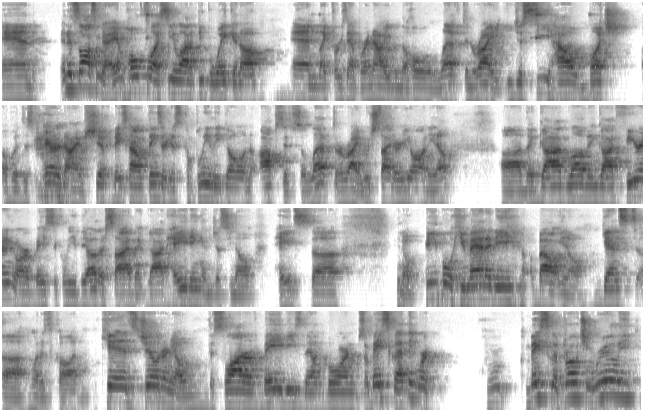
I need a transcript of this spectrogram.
and and it's awesome. I am hopeful. I see a lot of people waking up. And like for example, right now, even the whole left and right, you just see how much of a this paradigm shift based on how things are just completely going opposite. So left or right, which side are you on? You know, uh, the God loving, God fearing, or basically the other side that God hating and just you know hates uh, you know people, humanity about you know against uh, what is it called kids, children, you know the slaughter of babies, the unborn. So basically, I think we're basically approaching really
